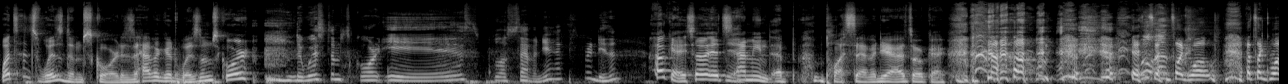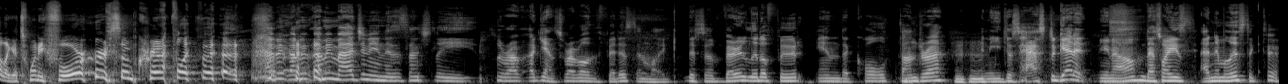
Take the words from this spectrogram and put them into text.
What's its wisdom score? Does it have a good wisdom score? The wisdom score is plus seven. Yeah, it's pretty decent. Okay, so it's Yeah. I mean uh, plus seven. Yeah, it's okay. Well, That's like well, that's like what like a twenty four or some crap like that. I mean, I'm, I'm imagining is essentially survival, again survival of the fittest, and like there's a very little food in the cold tundra, Mm-hmm. and he just has to get it. You know, that's why he's animalistic too.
